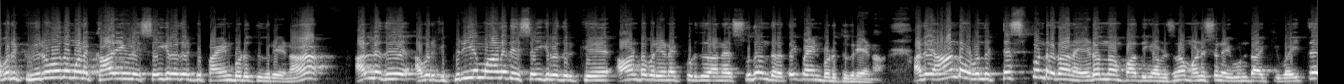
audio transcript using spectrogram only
அவருக்கு விரோதமான காரியங்களை செய்கிறதற்கு பயன்படுத்துகிறேனா? அல்லது அவருக்கு பிரியமானதை செய்கிறதற்கு ஆண்டவர் எனக்கு கொடுத்ததான சுதந்திரத்தை பயன்படுத்துகிறேனா? அதை ஆண்டவர் வந்து டெஸ்ட் பண்றதான இடம் தான் பாத்தீங்க அப்படின்னு சொன்னா மனுஷனை உண்டாக்கி வைத்து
